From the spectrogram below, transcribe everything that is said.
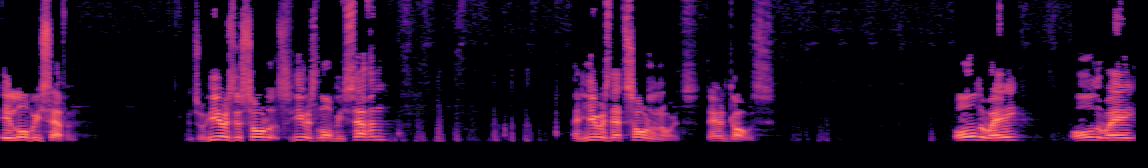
in lobby seven. And so here is the sol here is lobby seven, and here is that solenoid. There it goes. All the way, all the way,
